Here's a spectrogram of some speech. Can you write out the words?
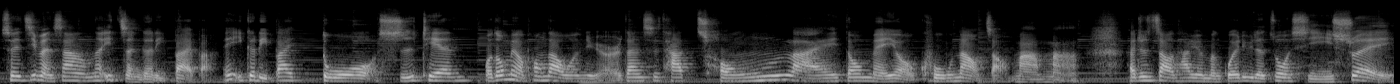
所以基本上那一整个礼拜吧，哎，一个礼拜多十天，我都没有碰到我女儿，但是她从来都没有哭闹找妈妈，她就是照她原本规律的作息睡，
